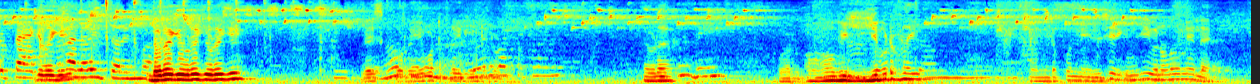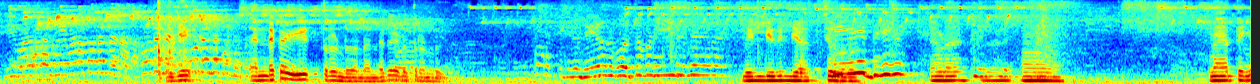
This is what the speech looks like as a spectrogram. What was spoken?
ഇവിടേക്ക് ഇവിടേക്ക് ഇവിടേക്ക് Guys, കുറേ ബട്ടർഫ്ലൈ എവിടെ? ആ വലിയ ബട്ടർഫ്ലൈ എന്റെ പൊന്നെ ഇത് ശരിക്കും ജീവനുള്ള തന്നെയല്ലേ എനിക്ക് എന്റെ കൈ ഇത്ര ഉണ്ട് കണ്ട? എന്റെ കൈയുടെ ഇത്ര ഉണ്ട് വലിയതില്ല ചെറുത്. എവിടെ? ആ. മേത്തേക്ക്?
